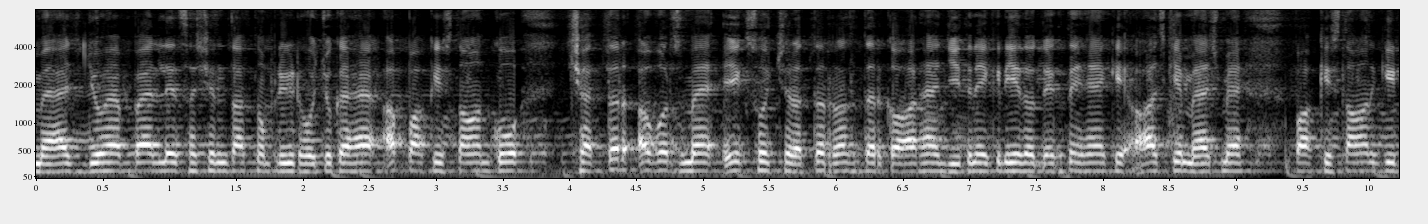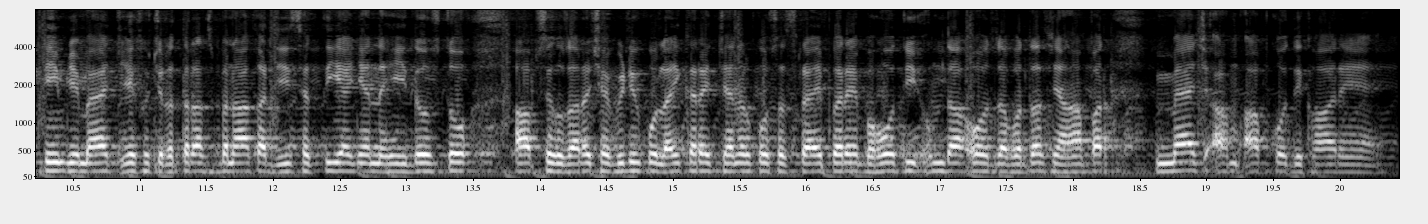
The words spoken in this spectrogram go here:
मैच जो है पहले सेशन तक कंप्लीट हो चुका है। अब पाकिस्तान को छिहत्तर ओवर्स में एक सौ चौहत्तर रन दरकार हैं जीतने के लिए। तो देखते हैं कि आज के मैच में पाकिस्तान की टीम ये मैच एक सौ चौहत्तर रन बनाकर जीत सकती है या नहीं। दोस्तों, आपसे गुजारिश है वीडियो को लाइक करें चैनल को सब्सक्राइब करें। बहुत ही उमदा और ज़बरदस्त यहाँ पर मैच हम आपको दिखा रहे हैं।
